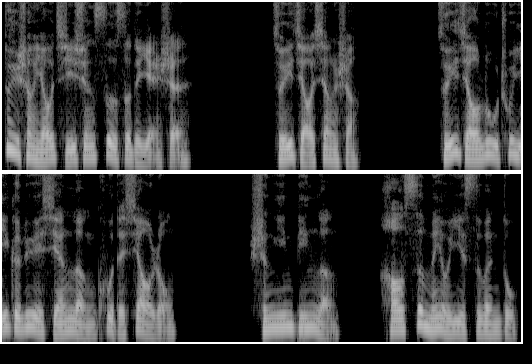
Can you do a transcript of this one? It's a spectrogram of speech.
对上姚奇轩涩涩的眼神，嘴角向上，嘴角露出一个略显冷酷的笑容，声音冰冷，好似没有一丝温度。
